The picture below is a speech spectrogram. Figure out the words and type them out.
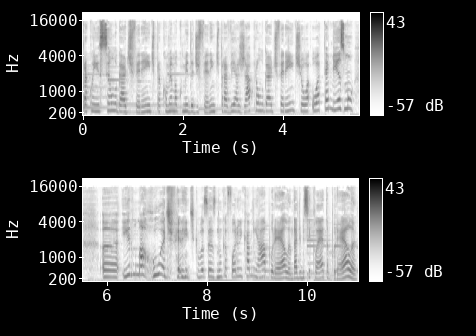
para conhecer um lugar diferente, para comer uma comida diferente, para viajar para um lugar diferente, ou, ou até mesmo uh, ir numa rua diferente que vocês nunca foram e caminhar por ela, andar de bicicleta por ela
